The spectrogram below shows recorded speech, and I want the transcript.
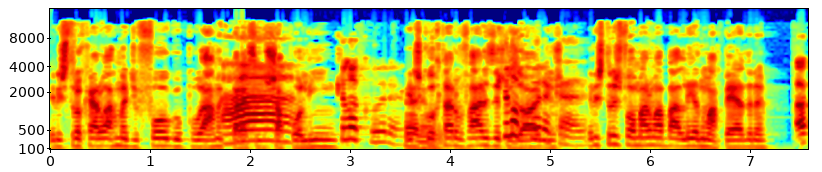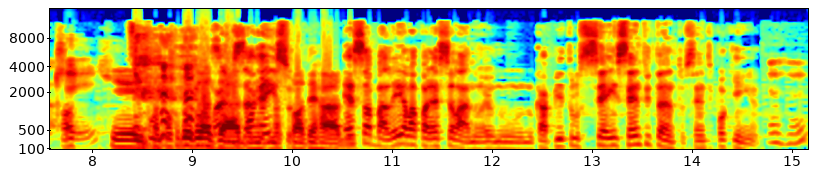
eles trocaram arma de fogo por arma que parece um Ah, Chapolin. Que loucura. Eles Caramba. cortaram vários Que loucura, episódios. cara. Eles transformaram uma baleia numa pedra. Ok. Ok, tá um pouco deglazado, bizarro é mas errado. Essa baleia, ela aparece, sei lá, no, no- no capítulo 100, cento e tanto, cento e pouquinho. Uhum.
